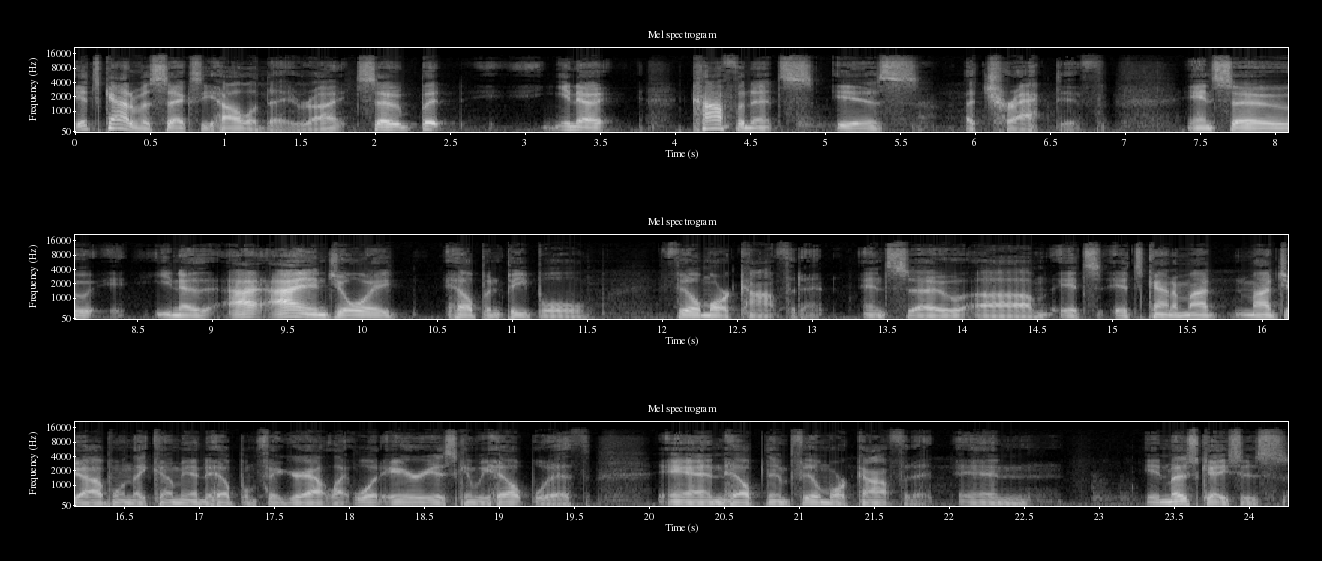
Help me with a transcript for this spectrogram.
it's kind of a sexy holiday, right? So but you know, confidence is attractive. And so you know, I, I enjoy helping people feel more confident. And so um, it's it's kind of my my job when they come in to help them figure out like what areas can we help with and help them feel more confident. And in most cases,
